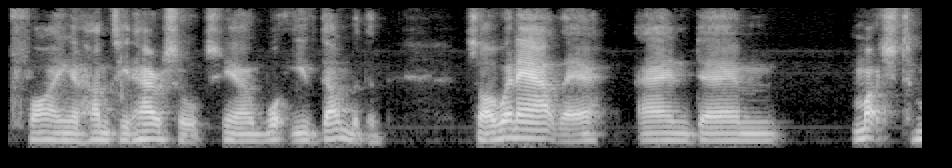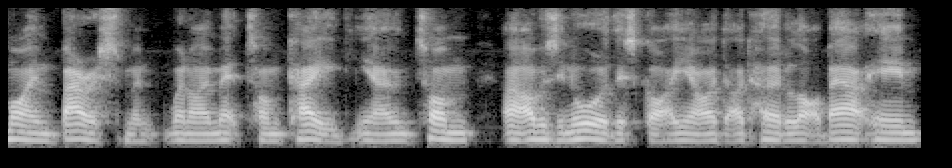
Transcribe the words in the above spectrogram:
flying and hunting Harris Hawks? You know what you've done with them." So I went out there, and um, much to my embarrassment, when I met Tom Cade, you know, and Tom, I was in awe of this guy. You know, I'd, I'd heard a lot about him,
